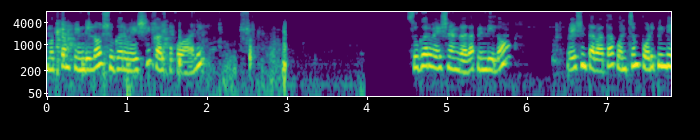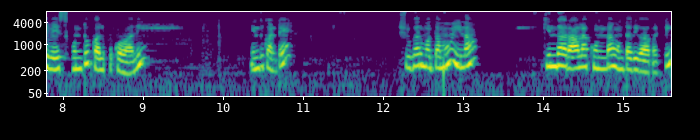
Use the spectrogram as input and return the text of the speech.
మొత్తం పిండిలో షుగర్ వేసి కలుపుకోవాలి. షుగర్ వేసినాం కదా పిండిలో. వేసిన తర్వాత కొంచెం పొడిపిండి వేసుకుంటూ కలుపుకోవాలి. ఎందుకంటే షుగర్ మొత్తము ఇలా కింద రాలకుండా ఉంటుంది కాబట్టి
